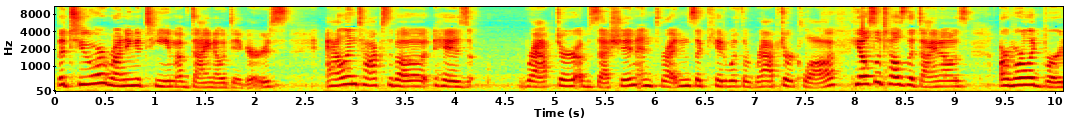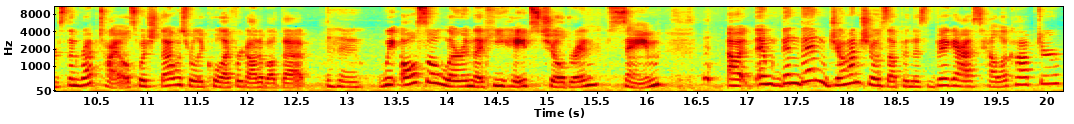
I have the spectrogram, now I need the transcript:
The two are running a team of dino diggers. Alan talks about his raptor obsession and threatens a kid with a raptor claw. He also tells the dinos are more like birds than reptiles, which that was really cool. I forgot about that. Mm-hmm. We also learn that he hates children. Same. Uh, and then then John shows up in this big ass helicopter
